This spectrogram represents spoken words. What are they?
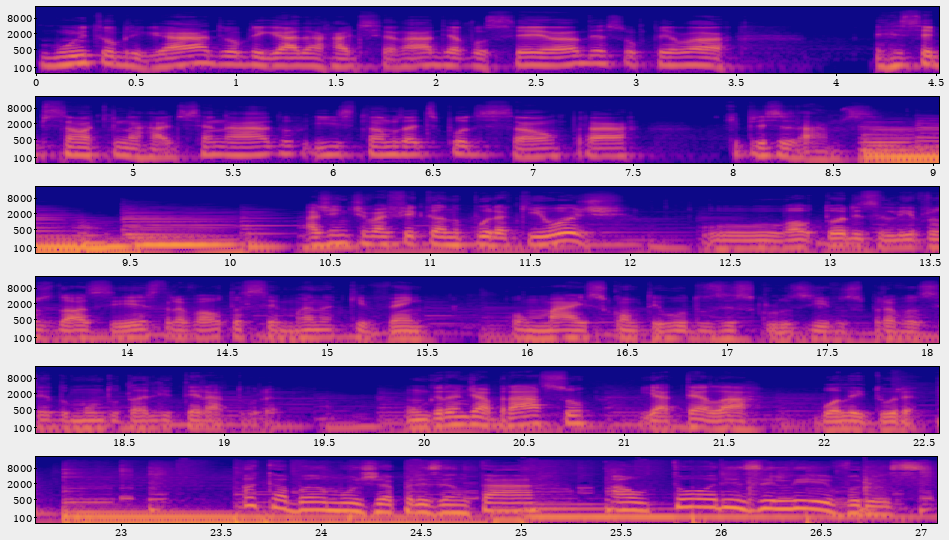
Muito obrigado, obrigado à Rádio Senado e a você, Anderson, pela recepção aqui na Rádio Senado e estamos à disposição para o que precisarmos. A gente vai ficando por aqui hoje. O Autores e Livros Dose Extra volta semana que vem com mais conteúdos exclusivos para você do mundo da literatura. Um grande abraço e até lá. Boa leitura. Acabamos de apresentar Autores e Livros,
